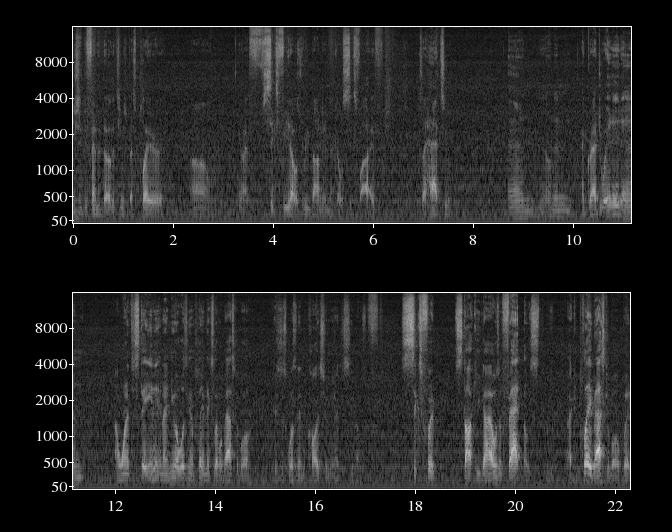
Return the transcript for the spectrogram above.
usually defended the other team's best player. Um, you know, at six feet, I was rebounding like I was six five, because I had to. And you know, then I graduated and I wanted to stay in it, and I knew I wasn't gonna play next level basketball because it just wasn't in the cards for me. I just, you know, six foot stocky guy. I wasn't fat. I was I could play basketball, but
